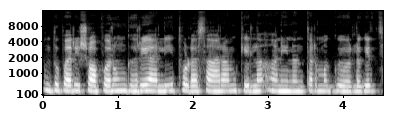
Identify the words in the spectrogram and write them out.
दुपारी शॉपवरून घरी आली थोडासा आराम केला आणि नंतर मग लगेच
